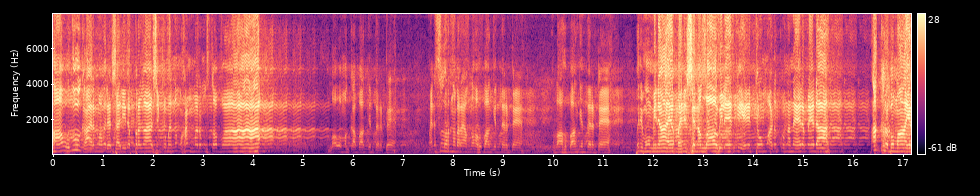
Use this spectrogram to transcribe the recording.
ആ ഉളു കാരണം അവരെ ശരീരം പ്രകാശിക്കുമെന്ന് മുഹമ്മദ് മുസ്തഫ. അള്ളാഹു നമുക്ക് ആ ഭാഗ്യം തരട്ടെ. മനസ്സ് തുറന്ന് പറയാം അള്ളാഹു ഭാഗ്യം തരട്ടെ. അള്ളാഹു ഭാഗ്യം തരട്ടെ. ഒരു മുമ്മിനായ മനുഷ്യൻ അള്ളാഹുവിലേക്ക് ഏറ്റവും അടുക്കുന്ന നേരം ഏതാ? അക്രമമായ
